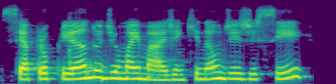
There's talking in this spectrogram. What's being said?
se apropriando de uma imagem que não diz de si,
